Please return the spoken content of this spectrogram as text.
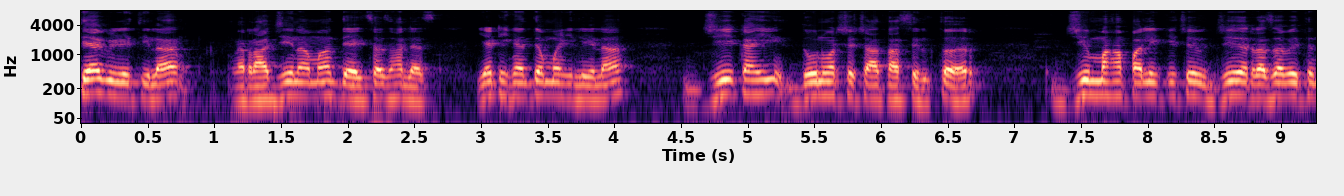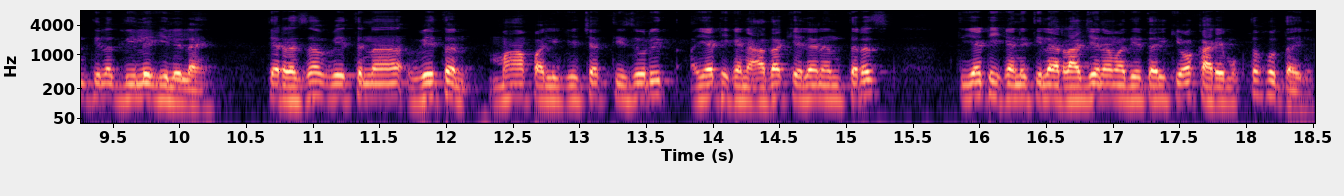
त्यावेळी तिला राजीनामा द्यायचा झाल्यास या ठिकाणी त्या महिलेला जे काही दोन वर्षाच्या आत असेल तर जे महापालिकेचे जे रजा वेतन तिला दिलं गेलेलं आहे त्या रजा वेतना वेतन महापालिकेच्या तिजोरीत या ठिकाणी अदा केल्यानंतरच या ठिकाणी तिला राजीनामा देता येईल किंवा कार्यमुक्त होता येईल.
